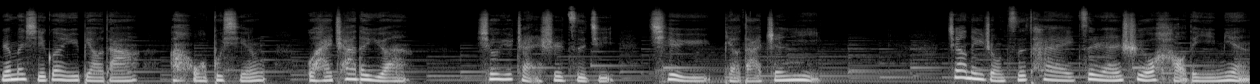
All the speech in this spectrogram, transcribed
人们习惯于表达“啊，我不行，我还差得远”，羞于展示自己，怯于表达真意。这样的一种姿态，自然是有好的一面，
